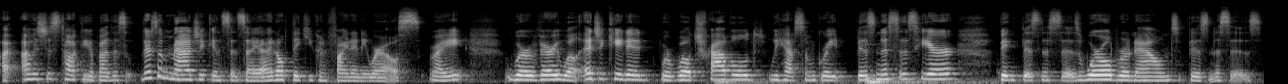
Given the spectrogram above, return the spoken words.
I, I was just talking about this. There's a magic in Cincinnati I don't think you can find anywhere else, right? We're very well educated. We're well traveled. We have some great businesses here, big businesses, world renowned businesses.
